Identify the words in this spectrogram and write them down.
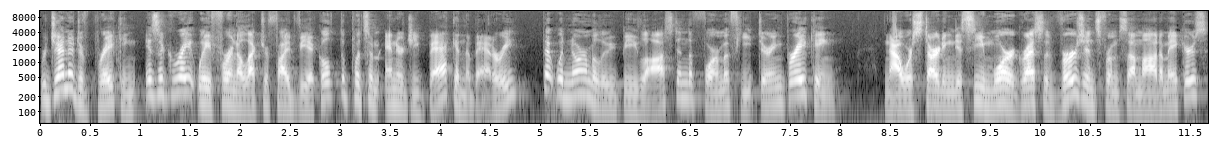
Regenerative braking is a great way for an electrified vehicle to put some energy back in the battery that would normally be lost in the form of heat during braking. Now we're starting to see more aggressive versions from some automakers,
